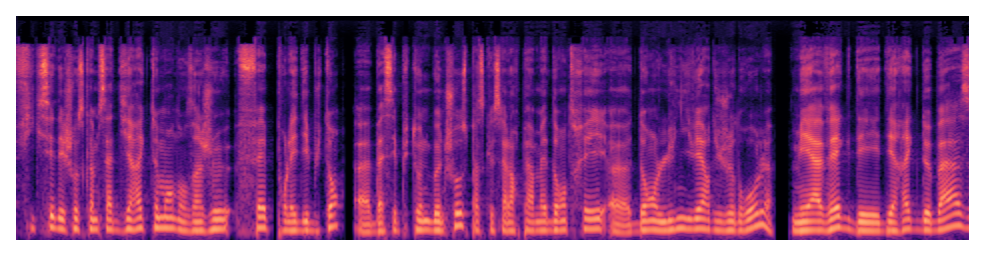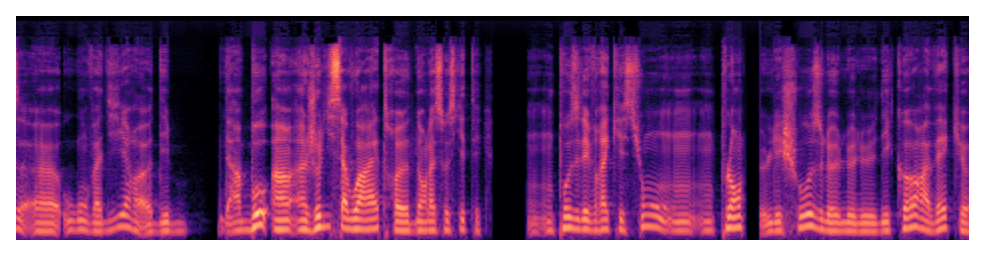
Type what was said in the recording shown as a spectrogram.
fixer des choses comme ça directement dans un jeu fait pour les débutants, euh, bah, c'est plutôt une bonne chose parce que ça leur permet d'entrer euh, dans l'univers du jeu de rôle, mais avec des, règles de base où on va dire des, un beau, un joli savoir-être dans la société on pose les vraies questions, on, plante les choses, le, décor avec, euh,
